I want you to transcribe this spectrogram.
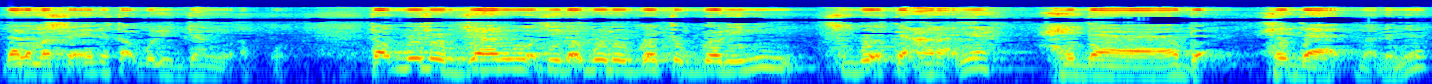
Dalam masa edah tak boleh berjanggut apa. Tak boleh berjanggut, tidak boleh gon ini. Sebutkan Arabnya hedad. Hedad maknanya.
